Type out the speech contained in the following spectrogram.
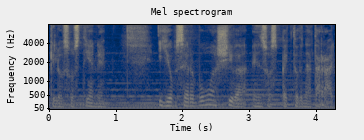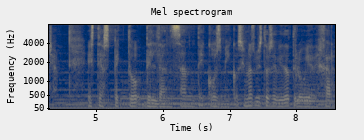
que lo sostiene, y observó a Shiva en su aspecto de Nataraya, este aspecto del danzante cósmico. Si no has visto ese video te lo voy a dejar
